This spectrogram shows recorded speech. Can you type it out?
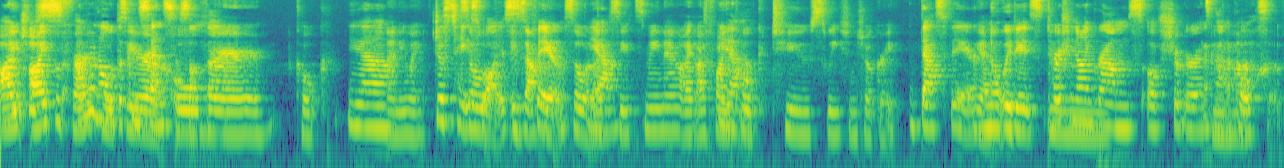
I I, just- I prefer don't know Coke the consensus on over Coke Yeah, anyway. just taste so, wise, exactly. fair. So it yeah, like suits me now. Like I find Yeah. Coke too sweet and sugary. that's fair. Yeah. No, it is 39 Mm. grams of sugar in a can of Coke.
